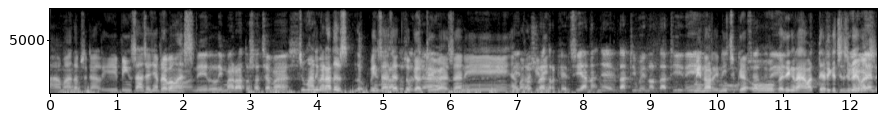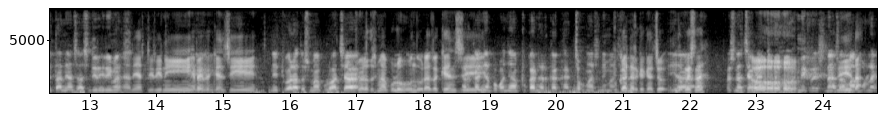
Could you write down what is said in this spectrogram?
Wah mantap sekali pink sunsetnya berapa mas Oh, ini 500 saja mas. cuma 500 untuk sunset 500 tunggal saja. dewasa nih Ini terus apalagi nih retergensi anaknya yang tadi minor tadi ini. minor ini Oh, juga oh ini. berarti ngerawat dari kecil juga ya Iya, mas ini tanian saya sendiri nih mas. Nah, sendiri nih Ini. regensi Ini 250 aja. 250 untuk regensi Harganya pokoknya bukan harga gacok mas ini mas. bukan harga gacok Iya. untuk Kresna Kresna jangan Oh. Kresna Nih, sama Mulek.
